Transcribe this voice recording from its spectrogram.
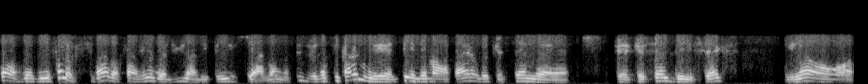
bon, des fois, l'Occident doit faire rire de lui dans les pays monde. Tu sais, je c'est quand même une réalité élémentaire là, que celle euh, que, que celle des sexes. Et là, on,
